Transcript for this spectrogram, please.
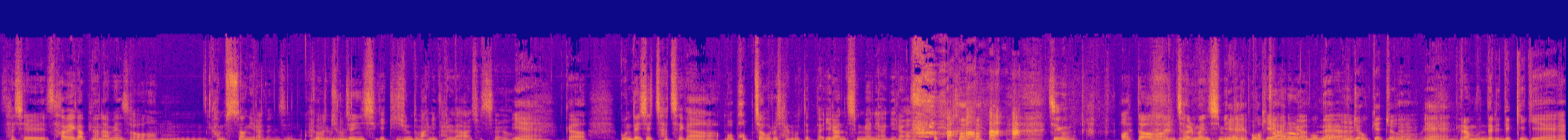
사실 사회가 변하면서 음, 음 감수성이라든지 아니면 그렇죠. 문제 인식의 기준도 많이 달라졌어요. 예. 그러니까 꼰대짓 자체가 뭐 법적으로 잘못됐다 이런 측면이 아니라 지금 어떤 젊은 시민들이 예, 보기에 아니면 뭐, 뭐 네. 문제 없겠죠. 네. 예. 그런 분들이 느끼기에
